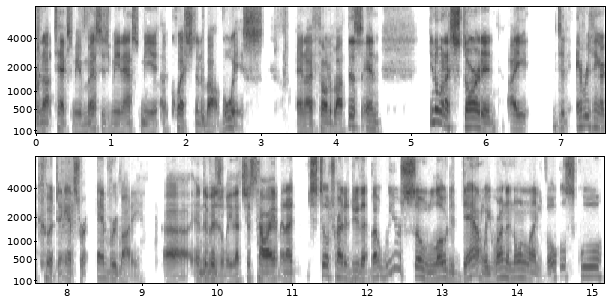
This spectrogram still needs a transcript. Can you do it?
or not texted me, messaged me, and asked me a question about voice, and I thought about this, and you know, when I started, I did everything I could to answer everybody uh, individually. That's just how I am, and I still try to do that. But we are so loaded down. We run an online vocal school,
